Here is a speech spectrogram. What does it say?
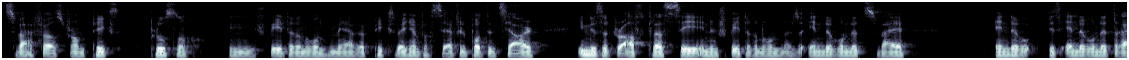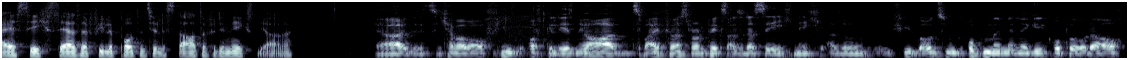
zwei First-Round-Picks plus noch in späteren Runden mehrere Picks, weil ich einfach sehr viel Potenzial in dieser Draft-Class sehe in den späteren Runden, also Ende Runde 2 Ende, bis Ende Runde 3 sehe ich sehr, sehr viele potenzielle Starter für die nächsten Jahre. Ja, ich habe aber auch viel oft gelesen, ja, zwei First-Round-Picks, also das sehe ich nicht. Also viel bei uns in Gruppen, im Energiegruppe oder auch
